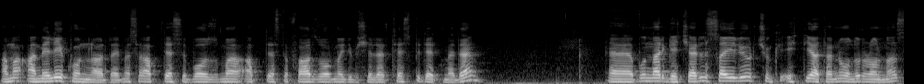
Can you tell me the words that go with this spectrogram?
Ama ameli konularda mesela abdesti bozma, abdesti farz olma gibi şeyler tespit etmeden e, bunlar geçerli sayılıyor. Çünkü ihtiyata ne olur olmaz.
